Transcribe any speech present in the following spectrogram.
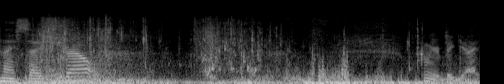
Nice sized trout. Come here, big guy.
